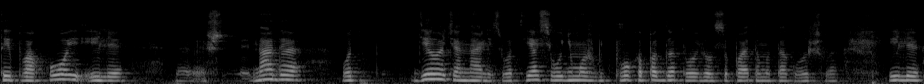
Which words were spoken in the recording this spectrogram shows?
ты плохой или э, надо вот делать анализ. Вот я сегодня, может быть, плохо подготовился, поэтому так вышло. Или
